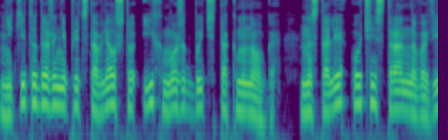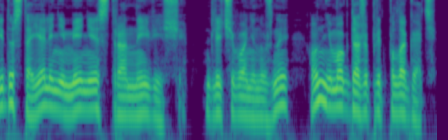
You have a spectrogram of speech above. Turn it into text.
Никита даже не представлял, что их может быть так много. На столе очень странного вида стояли не менее странные вещи. Для чего они нужны, он не мог даже предполагать.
